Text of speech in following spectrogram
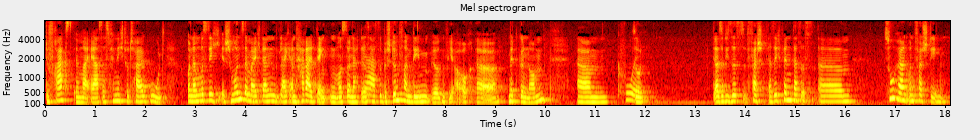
du fragst immer erst, das finde ich total gut. Und dann musste ich schmunzeln, weil ich dann gleich an Harald denken musste und dachte, ja. das hast du bestimmt von dem irgendwie auch äh, mitgenommen. Ähm, cool. So, also dieses, also ich finde, das ist ähm, Zuhören und Verstehen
